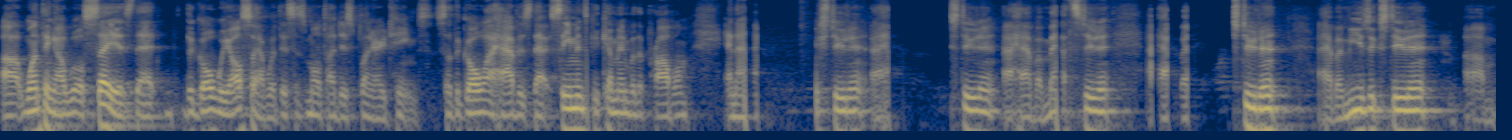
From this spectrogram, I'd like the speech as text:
Uh, one thing I will say is that the goal we also have with this is multidisciplinary teams. So the goal I have is that Siemens could come in with a problem and I have a student, I have student, I have a math student, I have a art student, I have a music student, um,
